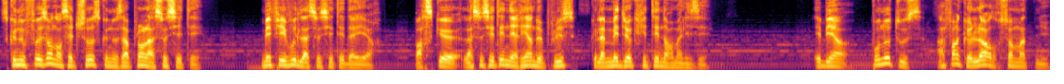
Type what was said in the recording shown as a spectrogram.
ce que nous faisons dans cette chose que nous appelons la société, méfiez-vous de la société d'ailleurs, parce que la société n'est rien de plus que la médiocrité normalisée. Eh bien, pour nous tous, afin que l'ordre soit maintenu,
